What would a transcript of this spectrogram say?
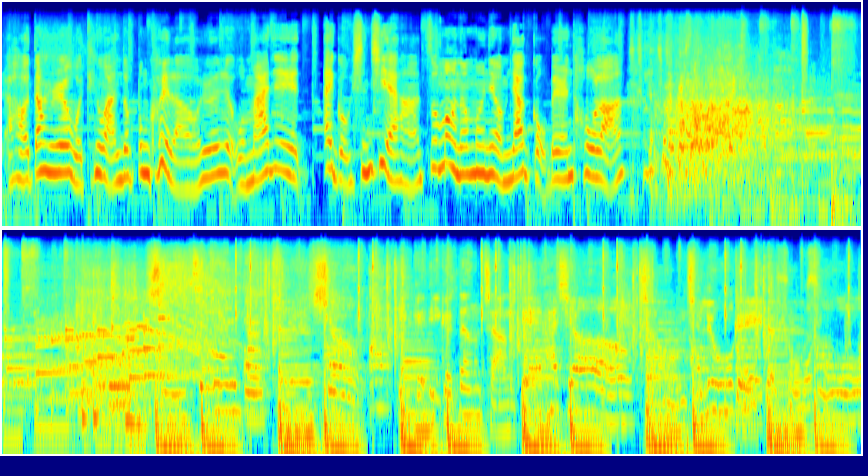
然后当时我听完都崩溃了，我说我妈这爱狗心切哈，做梦能梦见我们家狗被人偷了。秀一个一个登场，别害羞，留给怪叔叔。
